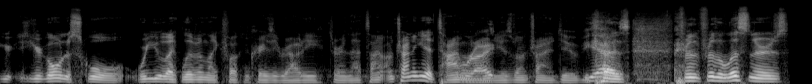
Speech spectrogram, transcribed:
you're, you're going to school, were you like living like fucking crazy rowdy during that time? I'm trying to get a timeline Right. is what I'm trying to do. Yeah. Because for, the- for the listeners,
